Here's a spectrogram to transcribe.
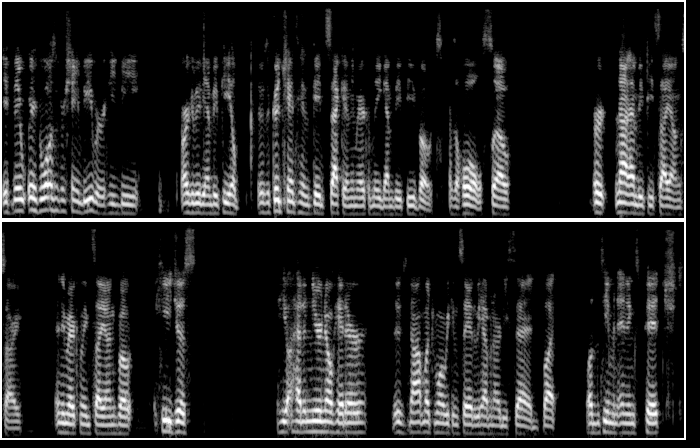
if they if it wasn't for Shane Bieber, he'd be arguably the MVP. He'll, there's a good chance he'll get second in the American League MVP votes as a whole. So, or not MVP, Cy Young, sorry in the American League Cy Young vote. He just he had a near no hitter. There's not much more we can say that we haven't already said, but led the team in innings pitched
